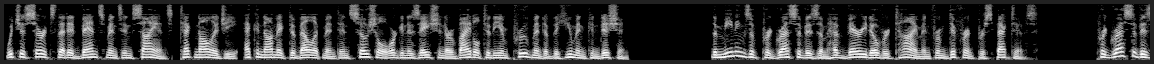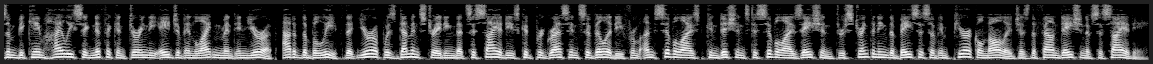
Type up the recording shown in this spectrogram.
which asserts that advancements in science, technology, economic development and social organization are vital to the improvement of the human condition. The meanings of progressivism have varied over time and from different perspectives. Progressivism became highly significant during the Age of Enlightenment in Europe, out of the belief that Europe was demonstrating that societies could progress in civility from uncivilized conditions to civilization through strengthening the basis of empirical knowledge as the foundation of society.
